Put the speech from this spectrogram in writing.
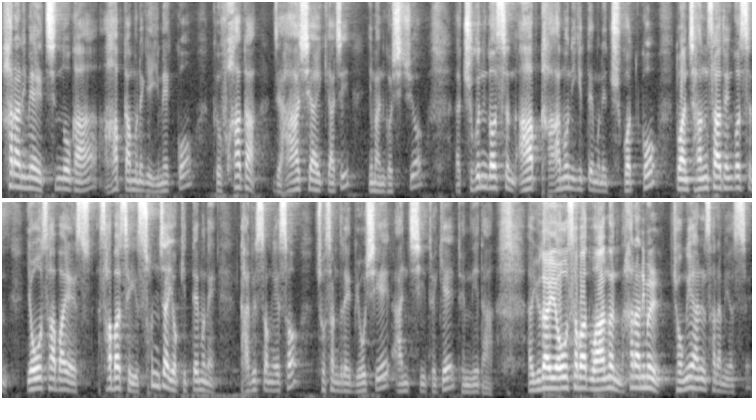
하나님의 진노가 아합 가문에게 임했고 그 화가 이제 아하시아에까지 임한 것이죠. 죽은 것은 아합 가문이기 때문에 죽었고 또한 장사된 것은 여호사바의 사바세의 손자였기 때문에 다윗성에서 조상들의 묘시에 안치되게 됩니다. 유다의 여호사밧 왕은 하나님을 경외하는 사람이었어요.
